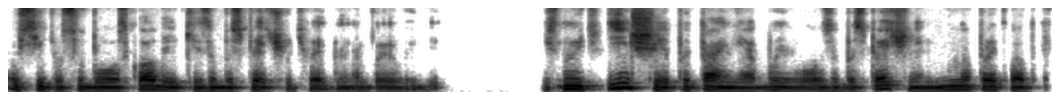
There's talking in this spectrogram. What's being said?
осіб особового складу, які забезпечують ведення бойових дій. Існують інші питання бойового забезпечення. Ну, наприклад,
